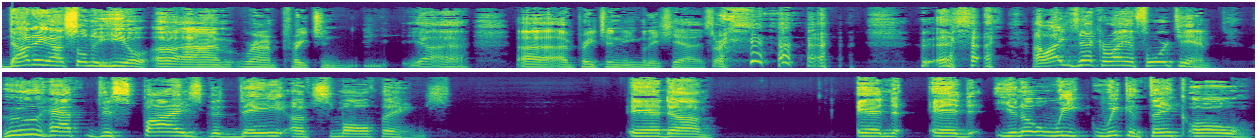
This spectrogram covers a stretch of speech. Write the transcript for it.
Daregas on the heel. Uh, I'm, I'm preaching. Yeah, uh, I'm preaching English. Yeah, that's right. I like Zechariah 4.10. Who hath despised the day of small things? And, um, and, and, you know, we, we can think, oh,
